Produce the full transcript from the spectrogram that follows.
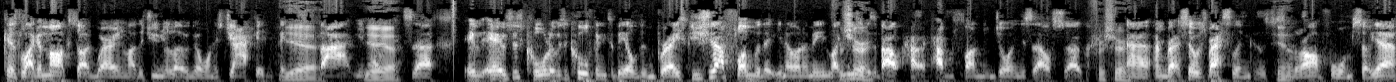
because like a Mark started wearing like the junior logo on his jacket and things Yeah. like that. You know, Yeah, yeah. it's uh, it, it was just cool. It was a cool thing to be able to embrace because you should have fun with it. You know what I mean? Like For music sure. is about having fun, enjoying yourself. So For sure. uh, and re- so is wrestling because it's just another art form. So yeah.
